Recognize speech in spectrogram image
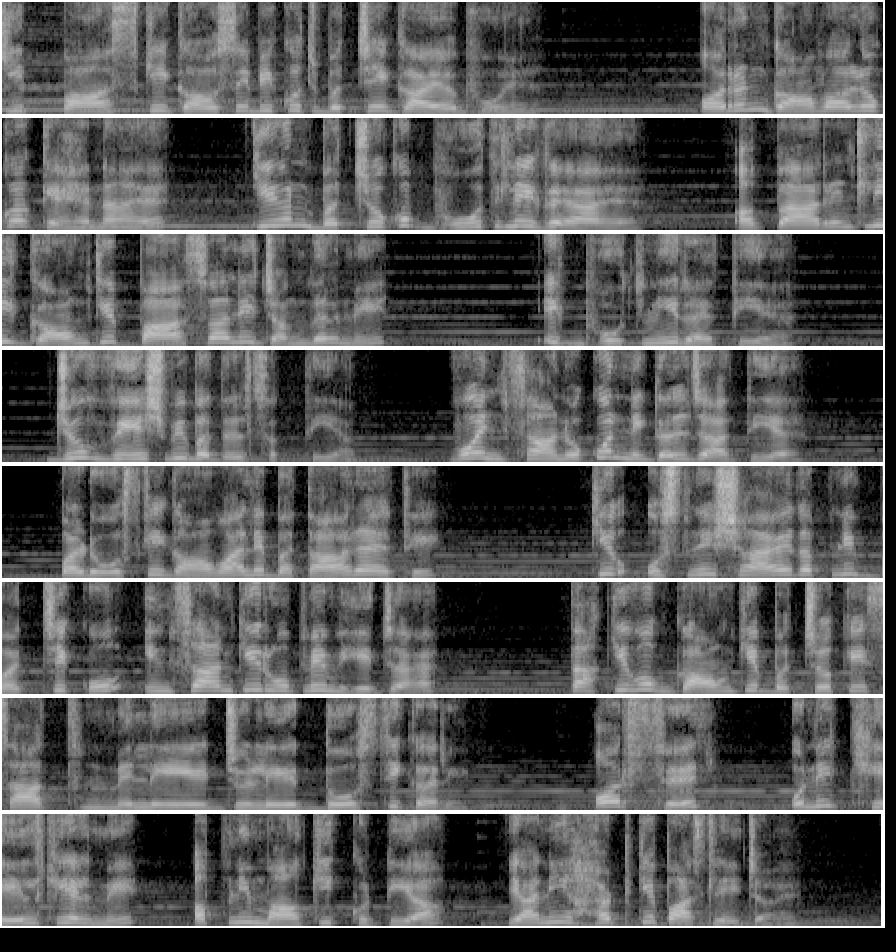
कि पास के गाँव से भी कुछ बच्चे गायब हुए हैं और उन गाँव वालों का कहना है कि उन बच्चों को भूत ले गया है। अपेरेंटली गाँव के पास वाले जंगल में एक भूतनी रहती है, जो वेश भी बदल सकती है। वो इंसानों को निगल जाती है। पड़ोस के गाँव वाले बता रहे थे कि उसने शायद अपने बच्चे को इंसान के रूप में भेजा है। ताकि वो गाँव के बच्चों के साथ मिले, जुले, दोस्ती करे। और फिर उन्हें खेल खेल में अपनी माँ की कुटिया, यानी हट के पास ले जाए।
